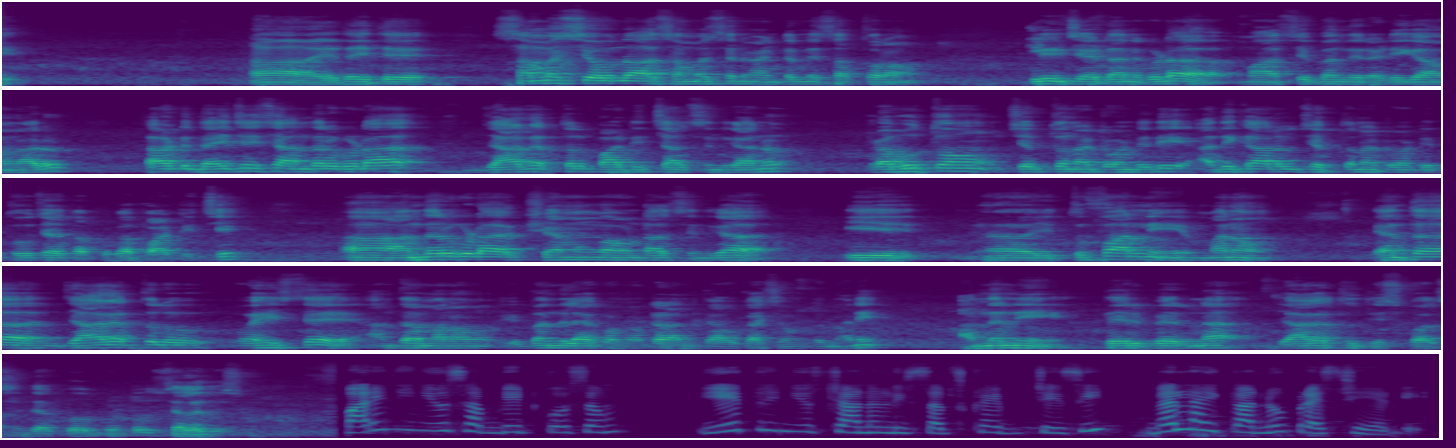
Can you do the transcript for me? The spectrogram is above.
ఏదైతే సమస్య ఉందో ఆ సమస్యను వెంటనే సత్వరం క్లియర్ చేయడానికి కూడా మా సిబ్బంది రెడీగా ఉన్నారు. కాబట్టి దయచేసి అందరూ కూడా జాగ్రత్తలు పాటించాల్సిందిగాను ప్రభుత్వం చెప్తున్నటువంటిది అధికారులు చెప్తున్నటువంటి తూచా తప్పుగా పాటించి అందరూ కూడా క్షేమంగా ఉండాల్సిందిగా ఈ ఈ తుఫాన్ని మనం ఎంత జాగ్రత్తలు వహిస్తే అంత మనం ఇబ్బంది లేకుండా ఉండడానికి అవకాశం ఉంటుందని అందరినీ పేరు పేరున జాగ్రత్తలు తీసుకోవాల్సిందిగా కోరుకుంటూ సెలవు తీసుకుంటాం మరిన్ని న్యూస్ అప్డేట్ కోసం ఏ త్రీ న్యూస్ ఛానల్ని సబ్స్క్రైబ్ చేసి బెల్ ఐకాన్ను ప్రెస్ చేయండి.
